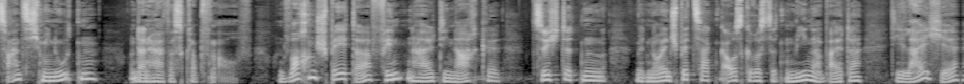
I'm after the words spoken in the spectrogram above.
20 Minuten und dann hört das Klopfen auf. Und Wochen später finden halt die nachgezüchteten, mit neuen Spitzhacken ausgerüsteten Minenarbeiter die Leiche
